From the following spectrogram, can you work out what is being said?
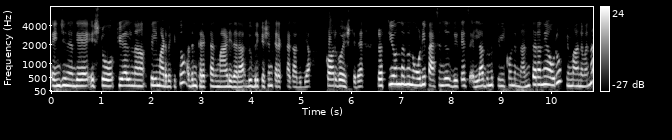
ಎಂಜಿನ್ಗೆ ಎಷ್ಟು ಫ್ಯೂಯಲ್ನ ಫಿಲ್ ಮಾಡಬೇಕಿತ್ತು, ಅದನ್ನ ಕರೆಕ್ಟ್ ಆಗಿ ಮಾಡಿದಾರ. ಲೂಬ್ರಿಕೇಶನ್ ಕರೆಕ್ಟ್ ಆಗಿ ಆಗಿದ್ಯಾ? ಕಾರ್ಗೋ ಎಷ್ಟಿದೆ? ಪ್ರತಿಯೊಂದನ್ನು ನೋಡಿ ಪ್ಯಾಸೆಂಜರ್ಸ್ ಡೀಟೇಲ್ಸ್ ಎಲ್ಲದನ್ನು ತಿಳ್ಕೊಂಡ ನಂತರನೇ ಅವರು ವಿಮಾನವನ್ನ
